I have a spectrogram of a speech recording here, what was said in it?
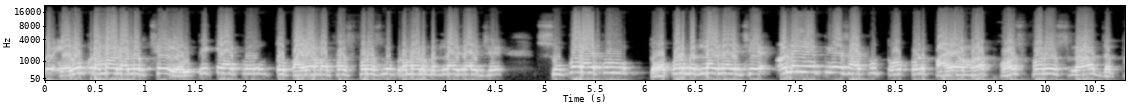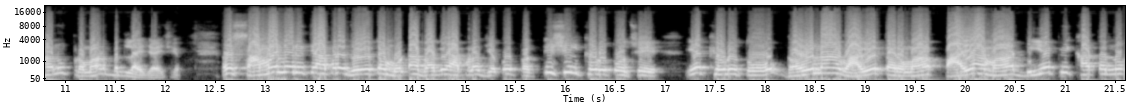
તો એનું પ્રમાણ અલગ છે, એનપીકે આપ્યું, તો પાયામાં ફોસ્ફરસનું પ્રમાણ બદલાઈ જાય છે. સુપર આપ્યું તો પણ બદલાઈ જાય છે અને એપીએસ આપ્યું તો પણ પાયામાં ફોસ્ફરસના જથ્થાનું પ્રમાણ બદલાઈ જાય છે. હવે સામાન્ય રીતે આપણે જોઈએ તો મોટા ભાગે આપણા જે કોઈ પ્રગતિશીલ ખેડૂતો છે, એ ખેડૂતો ઘઉંના વાવેતરમાં પાયામાં ડીએપી ખાતરનો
